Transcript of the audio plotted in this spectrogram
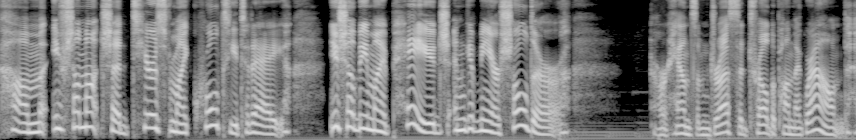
Come, you shall not shed tears for my cruelty today. You shall be my page and give me your shoulder. Her handsome dress had trailed upon the ground.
